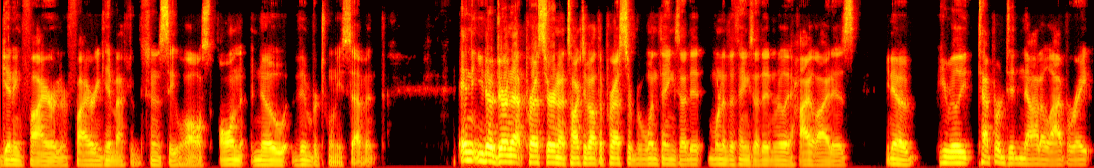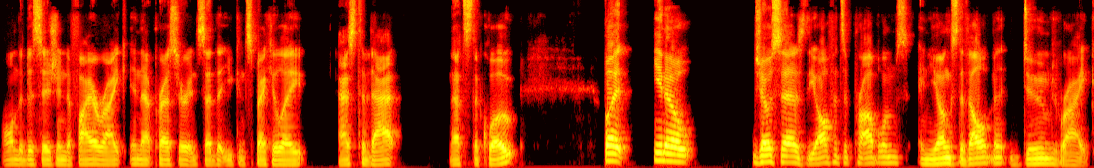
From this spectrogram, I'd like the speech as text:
getting fired or firing him after the Tennessee loss on November 27th. And you know, during that presser, and I talked about the presser, but one things I did one of the things I didn't really highlight is, you know, he really Tepper did not elaborate on the decision to fire Reich in that presser and said that you can speculate as to that. That's the quote. But you know, Joe says the offensive problems and Young's development doomed Reich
